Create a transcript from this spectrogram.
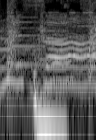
result.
